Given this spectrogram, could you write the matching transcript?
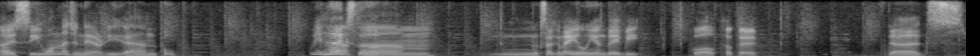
I see one legendary and poop. We have Next um looks like an alien baby. Well, okay. That's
